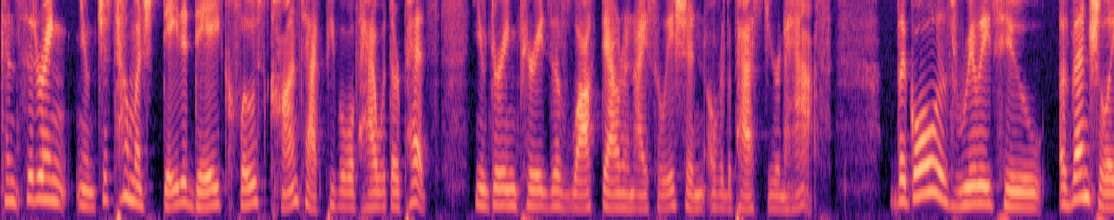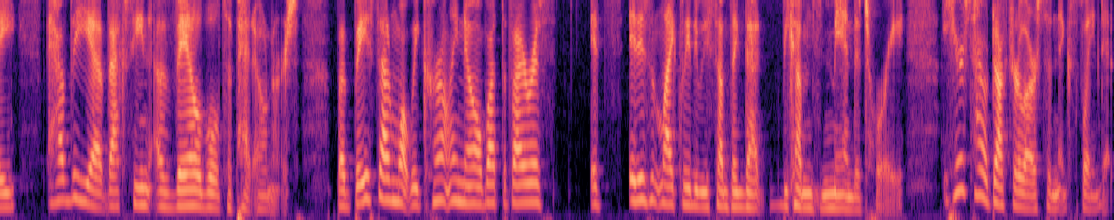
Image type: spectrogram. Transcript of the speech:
considering, you know, just how much day-to-day close contact people have had with their pets, you know, during periods of lockdown and isolation over the past year and a half. The goal is really to eventually have the uh, vaccine available to pet owners. But based on what we currently know about the virus, it's it isn't likely to be something that becomes mandatory. Here's how Dr. Larson explained it.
